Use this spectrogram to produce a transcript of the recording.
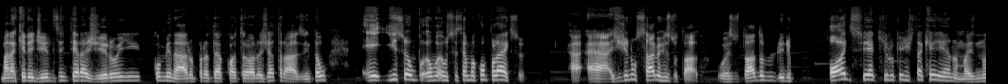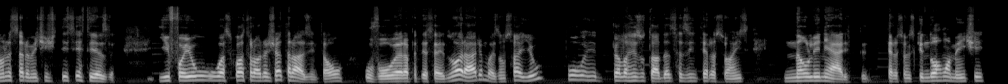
Mas naquele dia eles interagiram e combinaram para dar quatro horas de atraso. Então, é, isso é um, é um, sistema complexo. A, a, gente não sabe o resultado. O resultado ele pode ser aquilo que a gente está querendo, mas não necessariamente a gente tem certeza. E foi o, as quatro horas de atraso. Então, o voo era para ter saído no horário, mas não saiu por, pelo resultado dessas interações não lineares, interações que normalmente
